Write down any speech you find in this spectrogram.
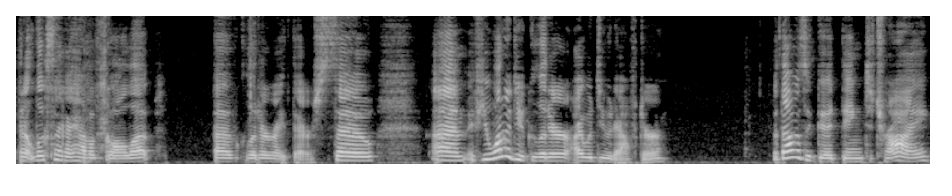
And it looks like I have a dollop of glitter right there. So um, if you want to do glitter, I would do it after. But that was a good thing to try.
